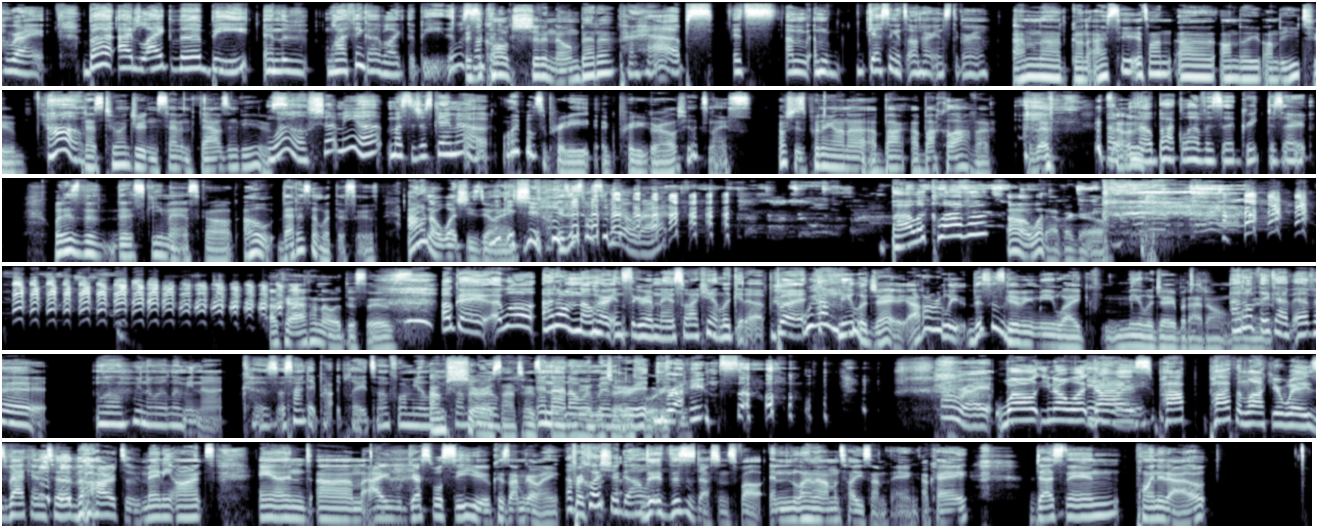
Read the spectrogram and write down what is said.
Right. But I like the beat and the well, I think I like the beat. There was Is it called Should Have Known Better? perhaps. It's I'm I'm guessing it's on her Instagram. I'm not gonna. I see it's on uh on the on the YouTube. Oh. It has two hundred and seven thousand views. Well, shut me up. Must have just came out. Well, April's a pretty a pretty girl. She looks nice. Oh, she's putting on a a, ba- a baklava. Is that, is that Oh, what, no, baklava is a Greek dessert. what is the the ski mask called? Oh, that isn't what this is. I don't know what she's doing. Look at you. Is this supposed to be a rat? Balaclava? Oh, whatever, girl. okay, I don't know what this is. Okay, uh, well, I don't know her Instagram name, so I can't look it up. But We have Mila J. I don't really. This is giving me like Mila J, but I don't. I don't want think it. I've ever. Well, you know what? Let me not, because Asante probably played some for me a long I'm time sure ago, Asante's and I don't Mila J remember it. for you. Right? So, all right. Well, you know what, Anyway. guys? Pop, pop, and lock your ways back into the hearts of many aunts, and um, I guess we'll see you because I'm going. Of First- course you're going. Th- this is Dustin's fault, and Lena, I'm gonna tell you something. Okay, Dustin pointed out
